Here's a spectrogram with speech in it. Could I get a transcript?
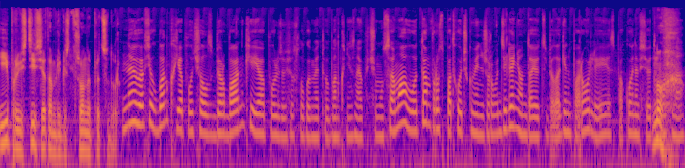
и провести все там регистрационные процедуры. Ну и во всех банках я получала в Сбербанке, я пользуюсь услугами этого банка, не знаю почему сама. Вот там просто подходишь к менеджеру в отделение, он дает тебе логин, пароль, и спокойно все это Ну, можно.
